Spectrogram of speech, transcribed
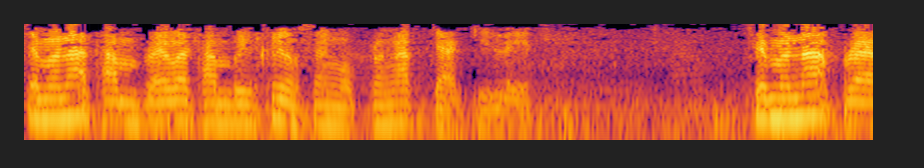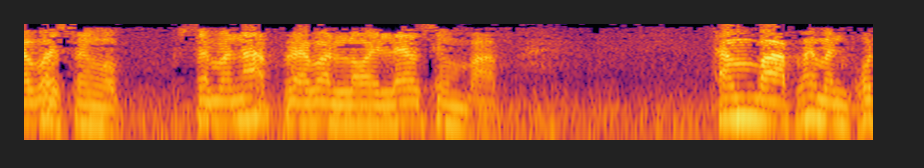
สมณธรรมแปลว่าธรรมเป็นเครื่องสงบระงับจากกิเลส สมณะแปลว่าสงบ สมณะแปลว่าลอยแล้วซึ่งบาปทำบาปให้มันพ้น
